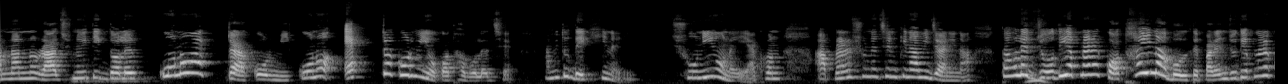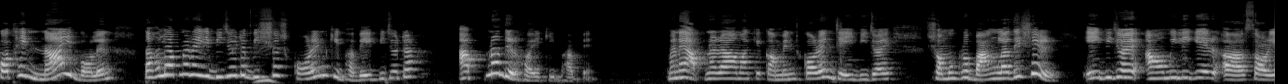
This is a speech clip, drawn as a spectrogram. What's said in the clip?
অন্যান্য রাজনৈতিক দলের কোনো একটা কর্মী, কোনো একটা কর্মীও কথা বলেছে। আমি তো দেখি নাই। শুনিও নাই। এখন আপনারা শুনেছেন কিনা আমি জানি না। তাহলে যদি আপনারা কথাই না বলতে পারেন যদি আপনারা কথাই নাই বলেন তাহলে আপনারা এই বিজয়টা বিশ্বাস করেন কীভাবে? এই বিজয়টা আপনাদের হয় কীভাবে? মানে আপনারা আমাকে কমেন্ট করেন যে এই বিজয় সমগ্র বাংলাদেশের, এই বিজয় আওয়ামী লীগের সরি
